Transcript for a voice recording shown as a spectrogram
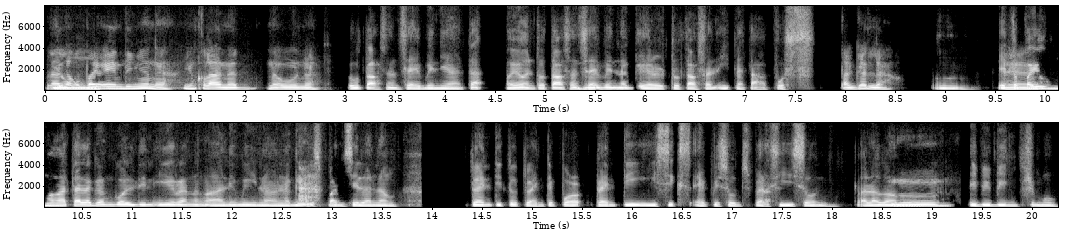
Lala ko Yung- pa yung ending yun ah, yung Clanad na una. 2007 yata. O yun, 2007 Mm-hmm. nag-air, 2008 natapos. Tagal ah. Mm. Ito pa Ayan. yung mga talagang golden era ng anime na nag expand sila ng 20 to 24, 26 episodes per season. Talagang Mm, ibibinge mo.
